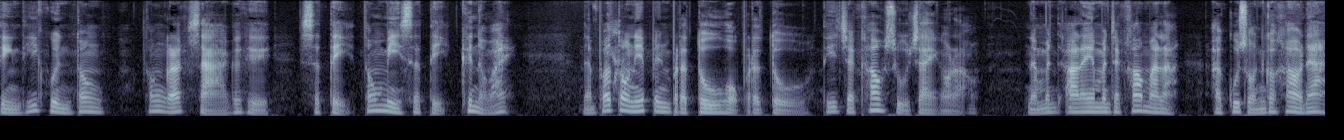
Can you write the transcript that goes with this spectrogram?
สิ่งที่คุณต้องต้องรักษาก็คือสติต้องมีสติขึ้นเอาไว้นะเพราะตรงนี้เป็นประตู 6 ประตูที่จะเข้าสู่ใจของเรานะมันอะไรมันจะเข้ามาล่ะ อกุศลก็เข้าได้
